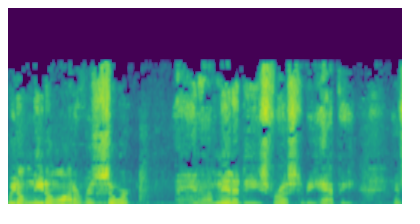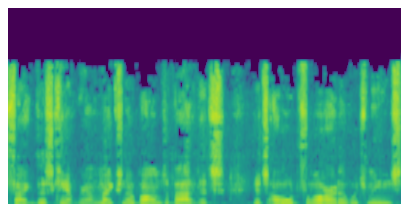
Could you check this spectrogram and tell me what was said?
we don't need a lot of resort you know, amenities for us to be happy. In fact, this campground makes no bones about it. It's it's old Florida, which means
